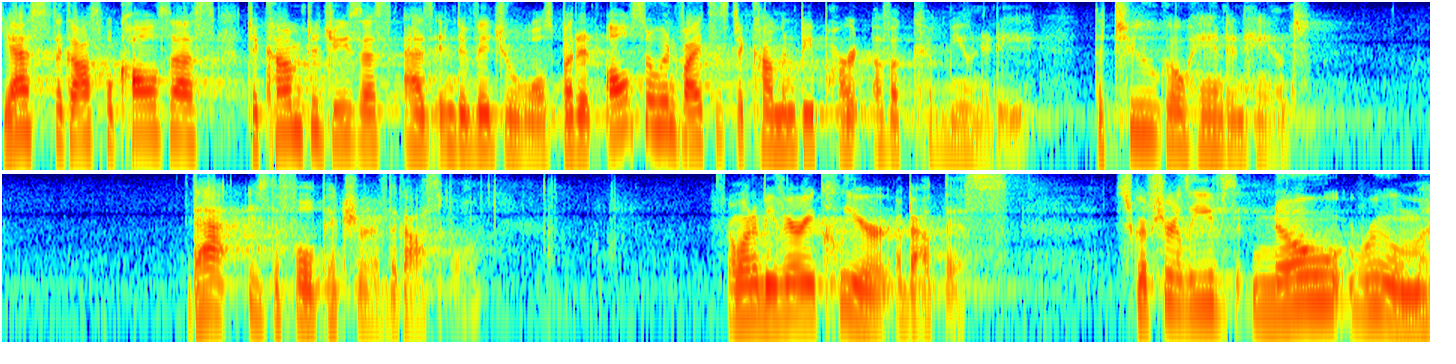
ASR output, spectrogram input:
Yes, the gospel calls us to come to Jesus as individuals, but it also invites us to come and be part of a community. The two go hand in hand. That is the full picture of the gospel. I want to be very clear about this. Scripture leaves no room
